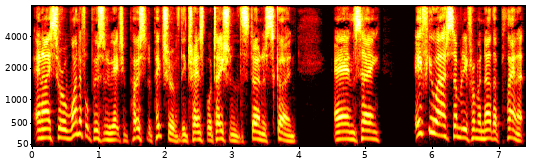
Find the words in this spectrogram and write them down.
And I saw a wonderful person who actually posted a picture of the transportation of the Stone of Scone and saying, if you ask somebody from another planet,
